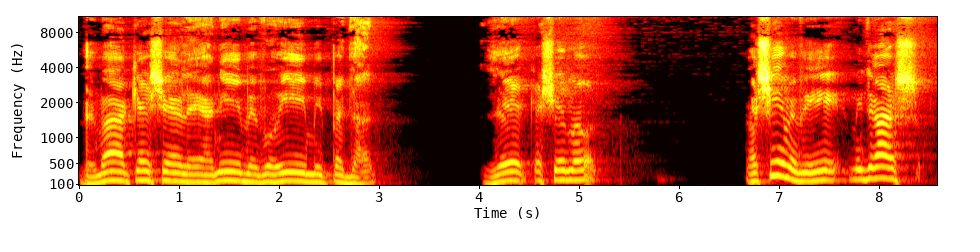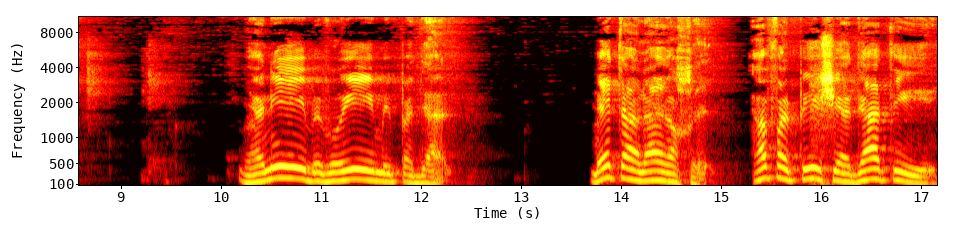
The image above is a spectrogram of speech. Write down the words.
ומה הקשר ל"אני בבואי מפדן"? זה קשה מאוד. רש"י מביא מדרש ואני בבואי מפדן מתה עליי רחל אף על פי שידעתי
